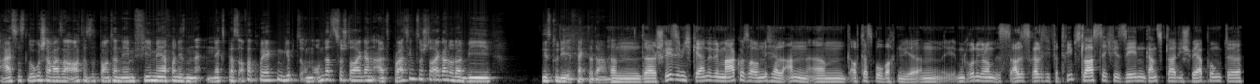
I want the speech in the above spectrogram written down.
heißt es logischerweise auch, dass es bei Unternehmen viel mehr von diesen Next Best Offer Projekten gibt, um Umsatz zu steigern, als Pricing zu steigern oder wie siehst du die Effekte da? Ähm, da schließe ich mich gerne dem Markus und Michael an. Ähm, auch das beobachten wir. Ähm, Im Grunde genommen ist alles relativ vertriebslastig. Wir sehen ganz klar die Schwerpunkte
